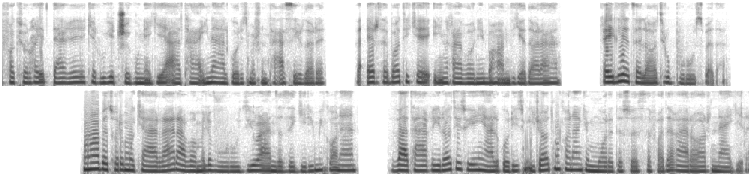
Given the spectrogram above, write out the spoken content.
فاکتورهای دقیقی که روی چگونگی تعیین الگوریتمشون تاثیر داره و ارتباطی که این قوانین با هم دیگه دارن خیلی اطلاعاتی رو بروز بدن. اونا به طور مکرر عوامل ورودی رو اندازه گیری می‌کنن و تغییراتی توی این الگوریتم ایجاد می‌کنن که مورد سوء استفاده قرار نگیره.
